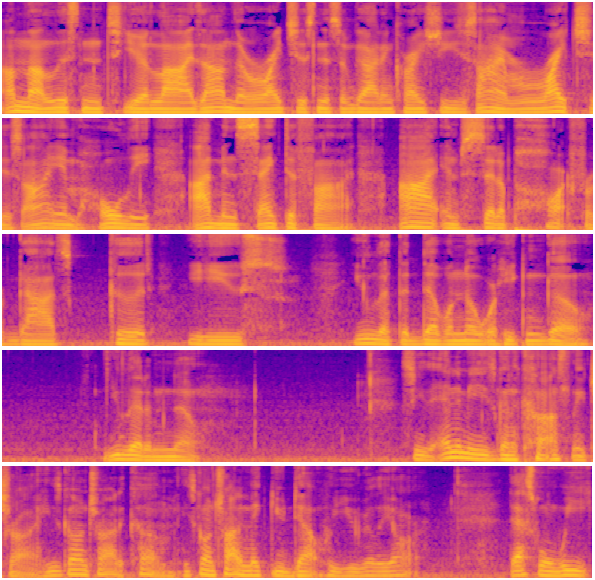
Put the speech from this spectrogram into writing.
I'm not listening to your lies. I'm the righteousness of God in Christ Jesus. I am righteous. I am holy. I've been sanctified. I am set apart for God's good use. You let the devil know where he can go. You let him know. See, the enemy is going to constantly try. He's going to try to come. He's going to try to make you doubt who you really are. That's when we.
